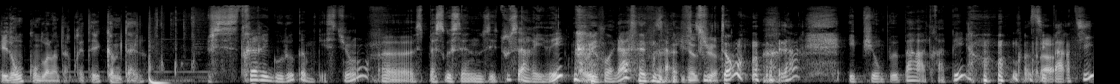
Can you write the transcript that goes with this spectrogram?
Et donc qu'on doit l'interpréter comme tel C'est très rigolo comme question, euh, c'est parce que ça nous est tous arrivé. Ah oui. voilà, ça nous arrive tout sûr. le temps. voilà. Et puis on peut pas rattraper quand c'est parti.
